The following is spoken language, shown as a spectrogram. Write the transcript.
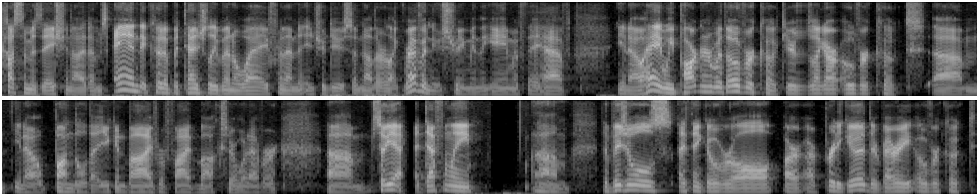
customization items. And it could have potentially been a way for them to introduce another like revenue stream in the game if they have, you know, hey, we partnered with Overcooked. Here's like our Overcooked, um, you know, bundle that you can buy for five bucks or whatever. Um, so yeah, definitely um, the visuals, I think, overall are, are pretty good. They're very overcooked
